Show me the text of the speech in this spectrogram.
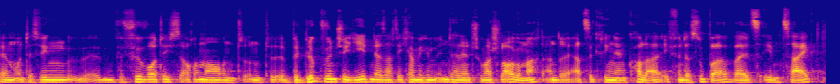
Ähm, und deswegen äh, befürworte ich es auch immer und, und äh, beglückwünsche jeden, der sagt, ich habe mich im Internet schon mal schlau gemacht. Andere Ärzte kriegen einen Koller. Ich finde das super, weil es eben zeigt,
